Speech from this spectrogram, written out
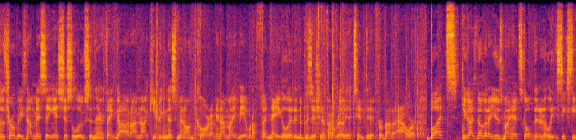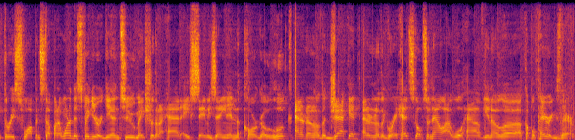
So the trophy is not missing, it's just loose in there. Thank God I'm not keeping this mint on card. I mean, I might be able to finagle it into position if I really attempted it for about an hour. But you guys know that I used my head sculpt, did an Elite 63 swap and stuff, but I wanted this figure again to make sure that I had a Sami Zayn in the cargo look. Added another jacket, added another gray head sculpt, so now I will have, you know, uh, a couple pairings there.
